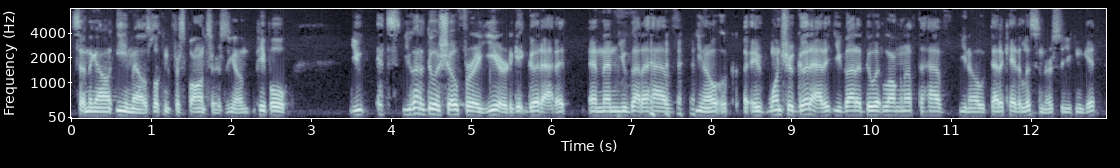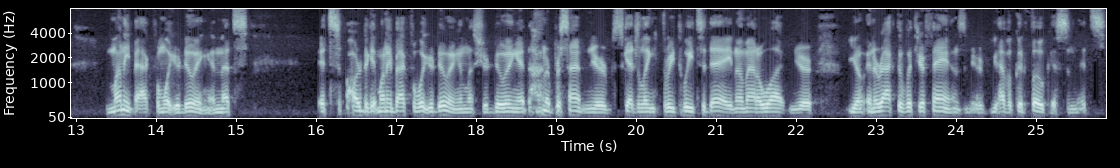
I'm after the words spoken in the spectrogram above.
sending out emails, looking for sponsors. You know, people, you it's you got to do a show for a year to get good at it, and then you got to have you know once you're good at it, you got to do it long enough to have you know dedicated listeners so you can get money back from what you're doing, and that's it's hard to get money back for what you're doing unless you're doing it 100% and you're scheduling three tweets a day no matter what and you're you know interactive with your fans and you're you have a good focus and it's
